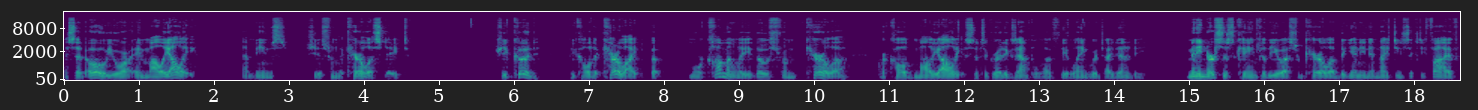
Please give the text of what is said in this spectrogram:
I said, Oh, you are a Malayali. That means she is from the Kerala state. She could be called a Keralite, but more commonly, those from Kerala are called Malayalis. It's a great example of the language identity. Many nurses came to the U.S. from Kerala beginning in 1965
